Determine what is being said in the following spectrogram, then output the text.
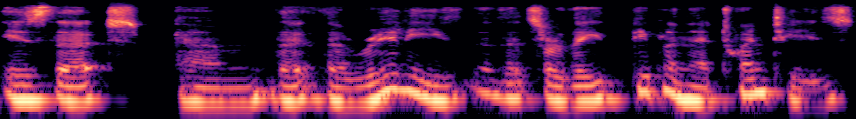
is that um, the the really that sort of the people in their 20s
